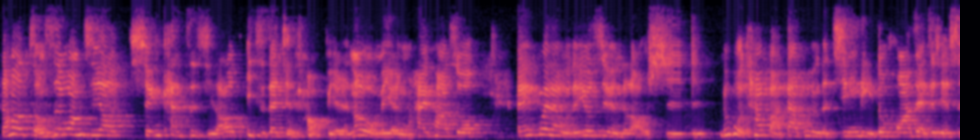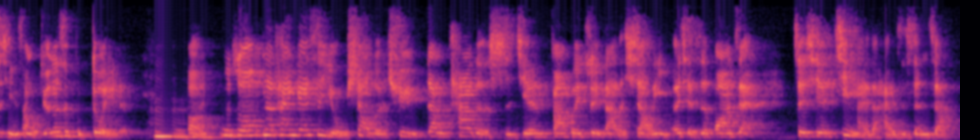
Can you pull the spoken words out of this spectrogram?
然后总是忘记要先看自己，然后一直在检讨别人。那我们也很害怕说，哎，未来我的幼稚园的老师，如果他把大部分的精力都花在这些事情上，我觉得那是不对的。嗯哦，就是说，那他应该是有效的去让他的时间发挥最大的效益，而且是花在这些进来的孩子身上。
